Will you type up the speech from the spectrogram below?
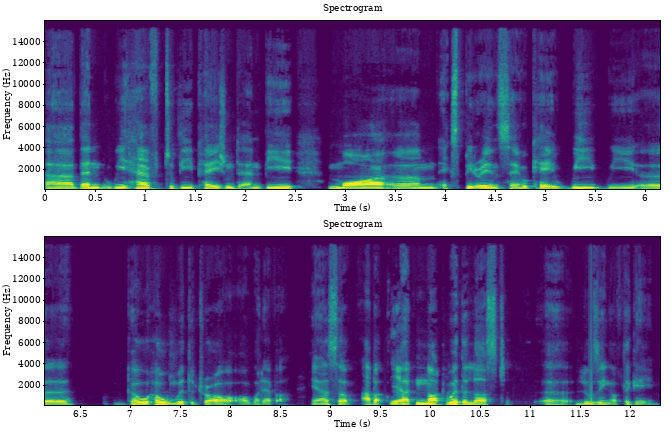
uh, then we have to be patient and be more um, experienced saying okay we we uh, go home with the draw or whatever yeah so but, yeah. but not with the lost uh, losing of the game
